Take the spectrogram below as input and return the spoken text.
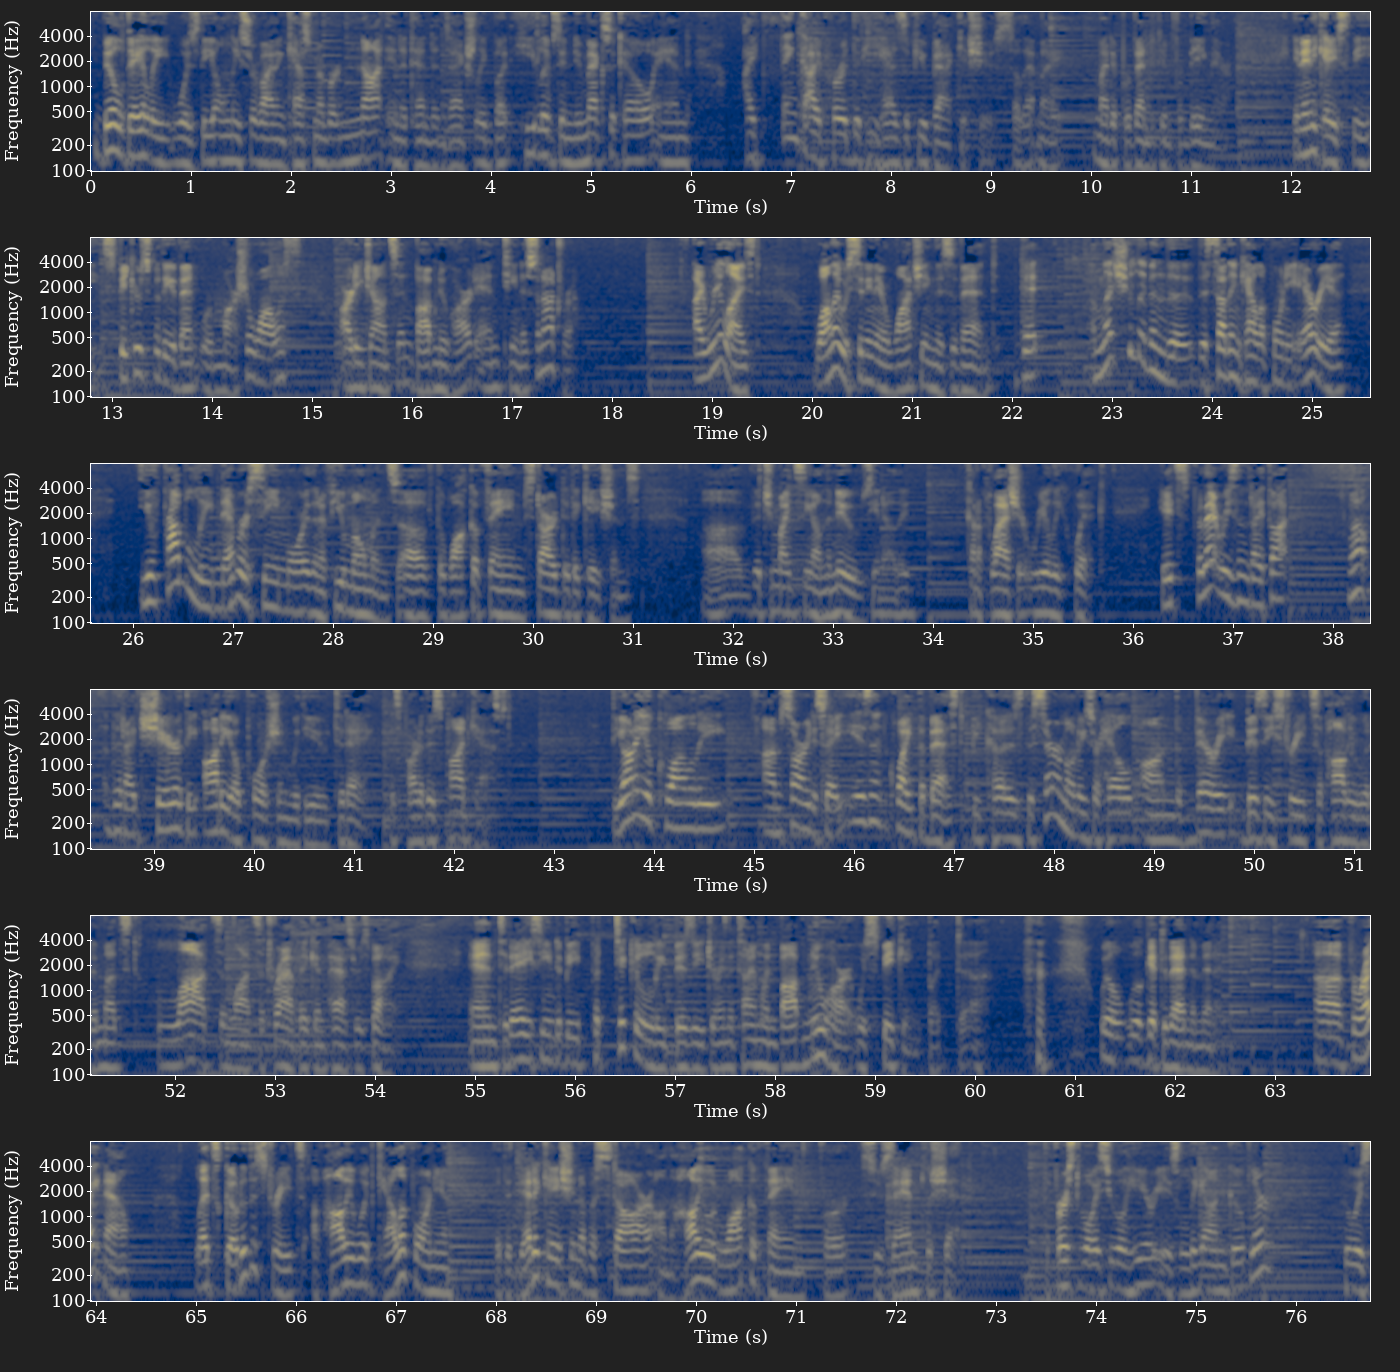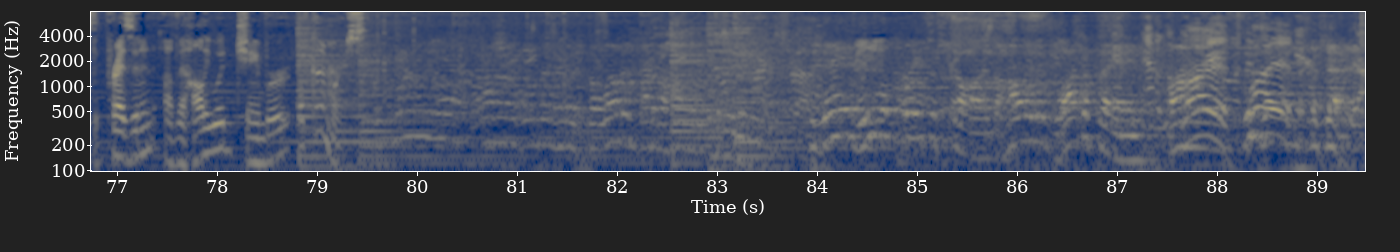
Bill Daily was the only surviving cast member not in attendance, actually, but he lives in New Mexico, and I think I've heard that he has a few back issues, so that might might have prevented him from being there. In any case, the speakers for the event were Marcia Wallace, Arte Johnson, Bob Newhart, and Tina Sinatra. I realized while I was sitting there watching this event that unless you live in the, the Southern California area, You've probably never seen more than a few moments of the Walk of Fame star dedications uh, that you might see on the news. You know, they kind of flash it really quick. It's for that reason that I thought, well, that I'd share the audio portion with you today as part of this podcast. The audio quality, I'm sorry to say, isn't quite the best because the ceremonies are held on the very busy streets of Hollywood amidst lots and lots of traffic and passersby and today seemed to be particularly busy during the time when Bob Newhart was speaking, but uh, we'll, we'll get to that in a minute. uh, for right now, let's go to the streets of Hollywood, California for the dedication of a star on the Hollywood Walk of Fame for Suzanne Pleshette. The first voice you will hear is Leron Gubler, who is the president of the Hollywood Chamber of Commerce. Today, we will place a star in the Hollywood Walk of Fame Quiet, quiet. Pleshette.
